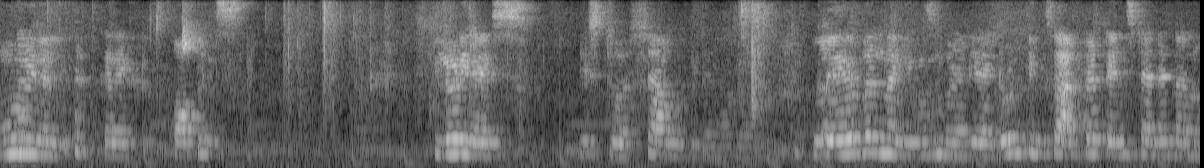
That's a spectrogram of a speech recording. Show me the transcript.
ಮೂವಿನಲ್ಲಿ ಕರೆಕ್ಟ್ ಪಾಪಿನ್ಸ್ ನೋಡಿ ಗೈಸ್ ಎಷ್ಟು ವರ್ಷ ಆಗೋಗಿದೆ ನಾನು ಲೇಬಲ್ನ ಯೂಸ್ ಮಾಡಿ I don't think so after tenth standard ನಾನು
